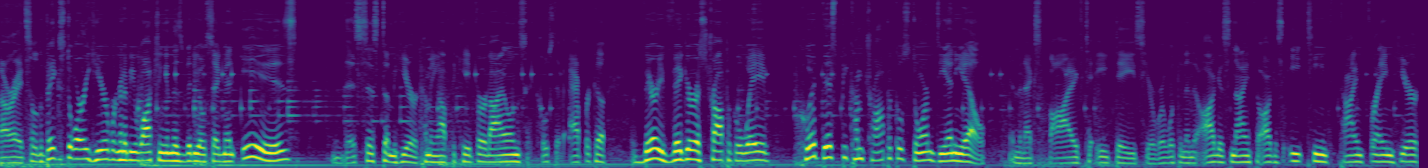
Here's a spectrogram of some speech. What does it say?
All right, so the big story here we're going to be watching in this video segment is this system here coming off the Cape Verde Islands, coast of Africa. A very vigorous tropical wave. Could this become Tropical Storm Danielle? In the next five to eight days here. We're looking in the August 9th, August 18th time frame here.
